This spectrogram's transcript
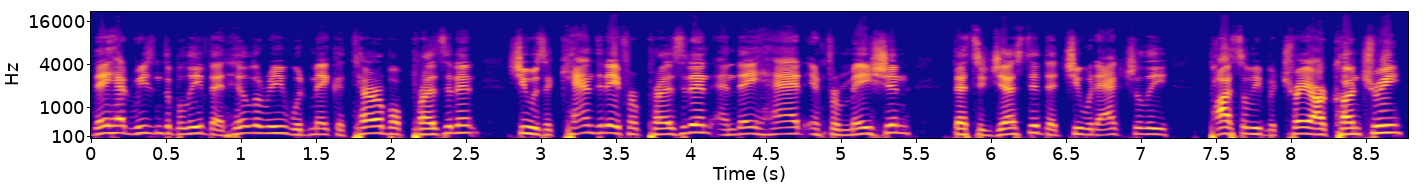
they had reason to believe that Hillary would make a terrible president? She was a candidate for president, and they had information that suggested that she would actually possibly betray our country.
